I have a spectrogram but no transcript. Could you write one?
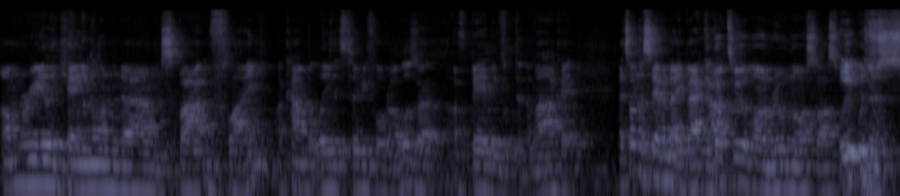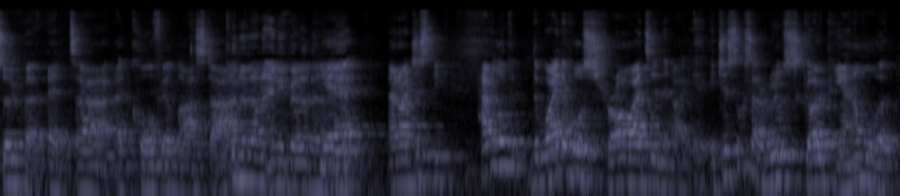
I'm really keen on um, Spartan Flame. I can't believe it's thirty four dollars. I've barely looked at the market. It's on the seven day back. They got to a line real nice last week. It was didn't super at uh, at Caulfield last start. Couldn't have done it any better than it Yeah, and I just think have a look at the way the horse strides, and it just looks like a real scopy animal that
